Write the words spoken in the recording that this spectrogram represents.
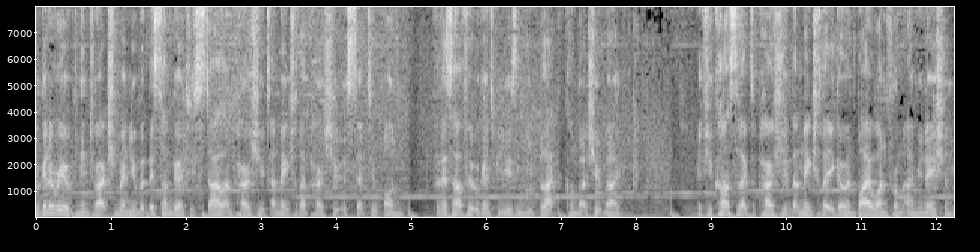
We're going to reopen the interaction menu but this time go into style and parachute and make sure that parachute is set to on. For this outfit we're going to be using the black combat chute bag. If you can't select a parachute then make sure that you go and buy one from Ammu-Nation.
